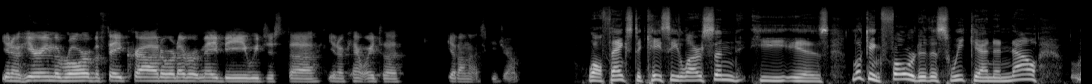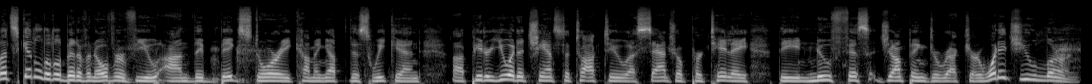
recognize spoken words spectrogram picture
you know, hearing the roar of a fake crowd or whatever it may be. We just, uh, you know, can't wait to get on that ski jump. Well, thanks to Casey Larson. He is looking forward to this weekend. And now let's get a little bit of an overview on the big story coming up this weekend. Uh, Peter, you had a chance to talk to uh, Sandro Pertile, the new FIS jumping director. What did you learn?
